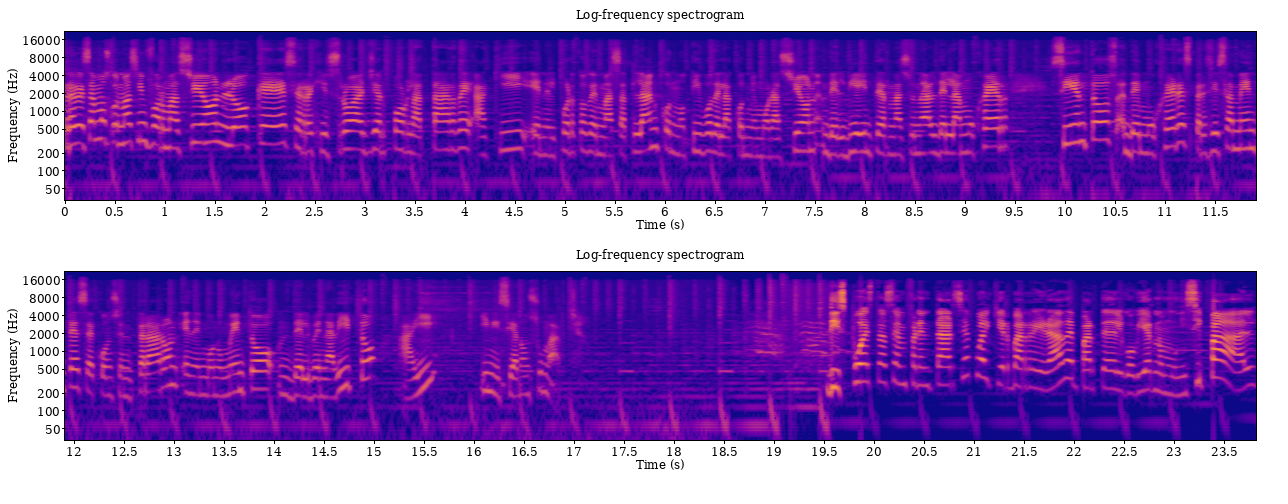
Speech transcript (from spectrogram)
Regresamos con más información, lo que se registró ayer por la tarde aquí en el puerto de Mazatlán con motivo de la conmemoración del Día Internacional de la Mujer. Cientos de mujeres precisamente se concentraron en el monumento del Venadito, ahí iniciaron su marcha. Dispuestas a enfrentarse a cualquier barrera de parte del gobierno municipal,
